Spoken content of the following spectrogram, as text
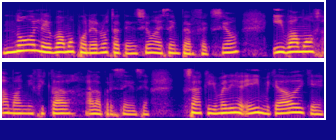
no le vamos a poner nuestra atención a esa imperfección y vamos a magnificar a la presencia. O sea, que yo me dije, hey, me he quedado de que,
